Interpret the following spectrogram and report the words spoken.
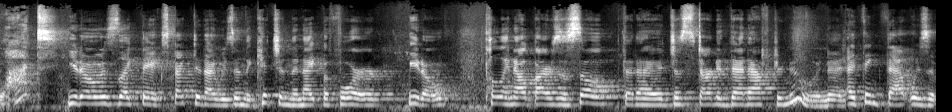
what? You know, it was like they expected I was in the kitchen the night before, you know, pulling out bars of soap that I had just started that afternoon. And I think that was a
